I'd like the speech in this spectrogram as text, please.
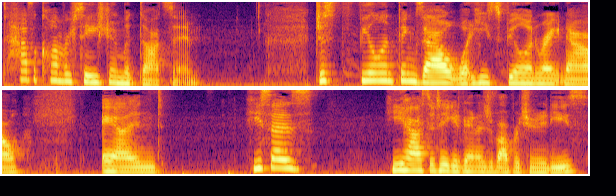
to have a conversation with Dotson. Just feeling things out, what he's feeling right now, and he says he has to take advantage of opportunities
